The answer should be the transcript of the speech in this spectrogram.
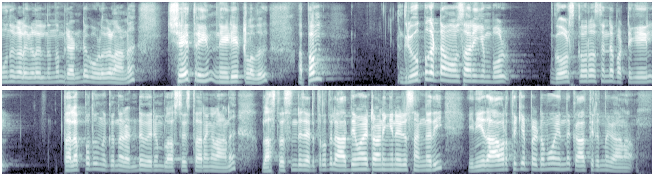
മൂന്ന് കളികളിൽ നിന്നും രണ്ട് ഗോളുകളാണ് ഛേത്രിയും നേടിയിട്ടുള്ളത്. അപ്പം ഗ്രൂപ്പ് ഘട്ടം അവസാനിക്കുമ്പോൾ ഗോൾ സ്കോറേഴ്സിന്റെ പട്ടികയിൽ തലപ്പത്ത് നിൽക്കുന്ന രണ്ടുപേരും ബ്ലാസ്റ്റേഴ്സ് താരങ്ങളാണ്. ബ്ലാസ്റ്റേഴ്സിന്റെ ചരിത്രത്തിൽ ആദ്യമായിട്ടാണ് ഇങ്ങനെ ഒരു സംഗതി. ഇനി ഇത് ആവർത്തിക്കപ്പെടുമോ എന്ന് കാത്തിരുന്ന് കാണാം.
